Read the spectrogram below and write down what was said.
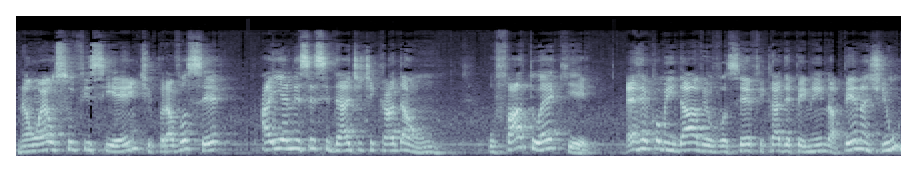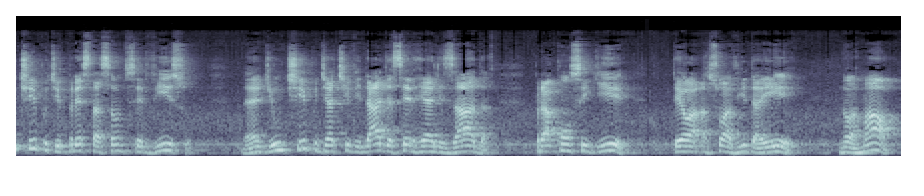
não é o suficiente para você. Aí é a necessidade de cada um. O fato é que é recomendável você ficar dependendo apenas de um tipo de prestação de serviço, né, de um tipo de atividade a ser realizada para conseguir ter a sua vida aí normal?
